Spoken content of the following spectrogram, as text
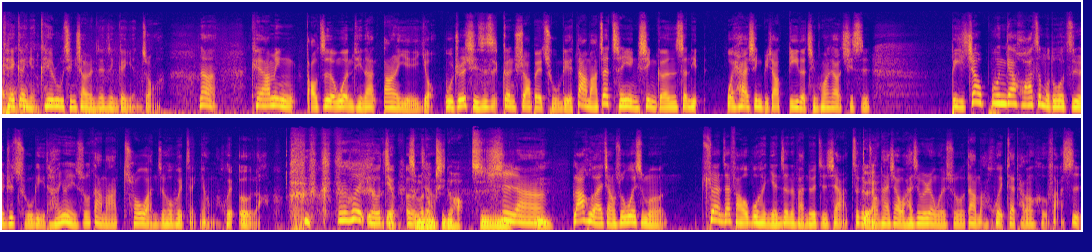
，K 更严，K 入侵校园这件事情更严重啊。那 K 他命导致的问题，那当然也有。我觉得其实是更需要被处理的。大麻在成瘾性跟身体危害性比较低的情况下，其实比较不应该花这么多的资源去处理它。因为你说大麻抽完之后会怎样嘛？会饿啦，那会有点饿。什么东西都好吃。是啊，嗯、拉回来讲说为什么？虽然在法务部很严正的反对之下，这个状态下，我还是会认为说大麻会在台湾合法，是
